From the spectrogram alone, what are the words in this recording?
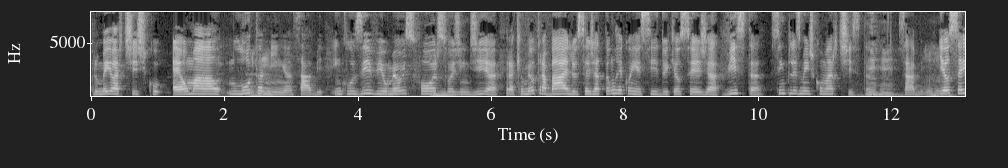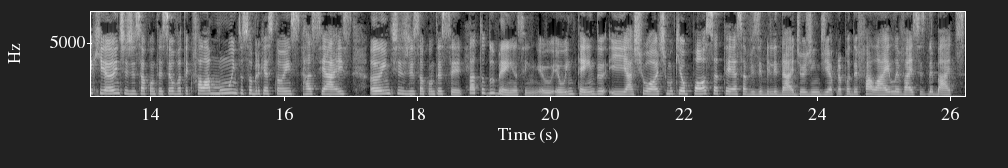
pro meio artístico é uma luta uhum. minha, sabe? Inclusive, o meu esforço uhum. hoje em dia para que o meu trabalho seja tão reconhecido e que eu seja vista simplesmente como artista, uhum. sabe? Uhum. E eu sei que antes disso acontecer, eu vou ter que falar muito sobre questões raciais antes disso acontecer. Tá tudo bem, assim, eu, eu entendo e acho ótimo que eu possa ter essa visibilidade hoje em dia para poder falar e levar esses debates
